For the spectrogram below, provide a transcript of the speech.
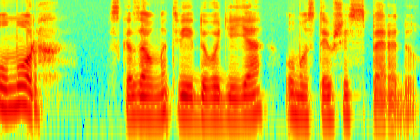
У морг, сказав Матвій до водія, умостившись спереду.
